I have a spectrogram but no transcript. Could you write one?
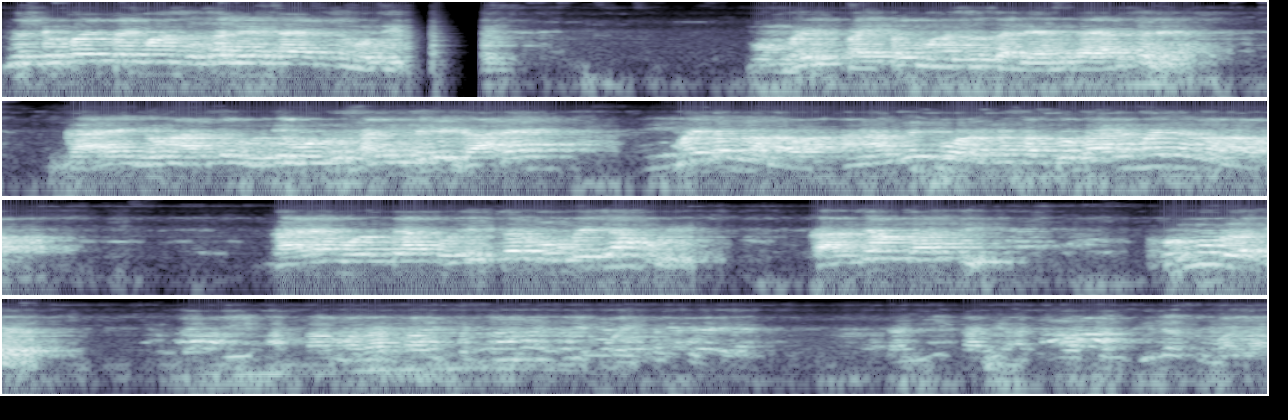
नुसते पाय पाय माणसं झाली आणि काय अडचण होती? मुंबईत पै पाय माणसं झाली आणि काय अडचण आहे? गाड्या घेऊन अडचण होती म्हणून सांगितलं की गाड्या मैदानला लावा. आणि आजही पोरांना सांगतो गाड्या मैदानला लावा. गाड्यामुळे त्या होईल तर मुंबई जाम होईल. काल जाम झाली म्हणून मोकळं केलं की आता मराठा उपसमितीची एक बैठक होते. त्यांनी काही आश्वासन दिलं तुम्हाला?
